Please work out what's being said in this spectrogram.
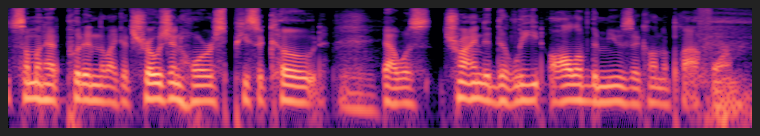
someone had put in like a trojan horse piece of code Mhm. that was trying to delete all of the music on the platform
